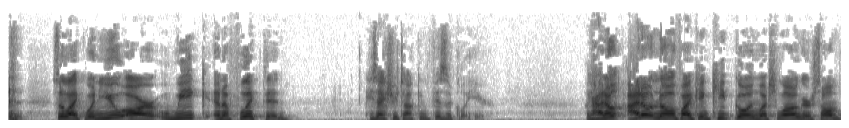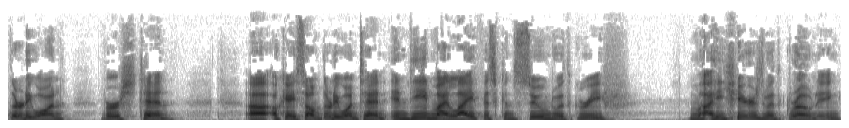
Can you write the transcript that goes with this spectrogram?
so, like when you are weak and afflicted, he's actually talking physically here. Like, I don't, I don't know if I can keep going much longer. Psalm 31, verse 10. Uh, okay, Psalm 31, 10. Indeed, my life is consumed with grief, my years with groaning.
